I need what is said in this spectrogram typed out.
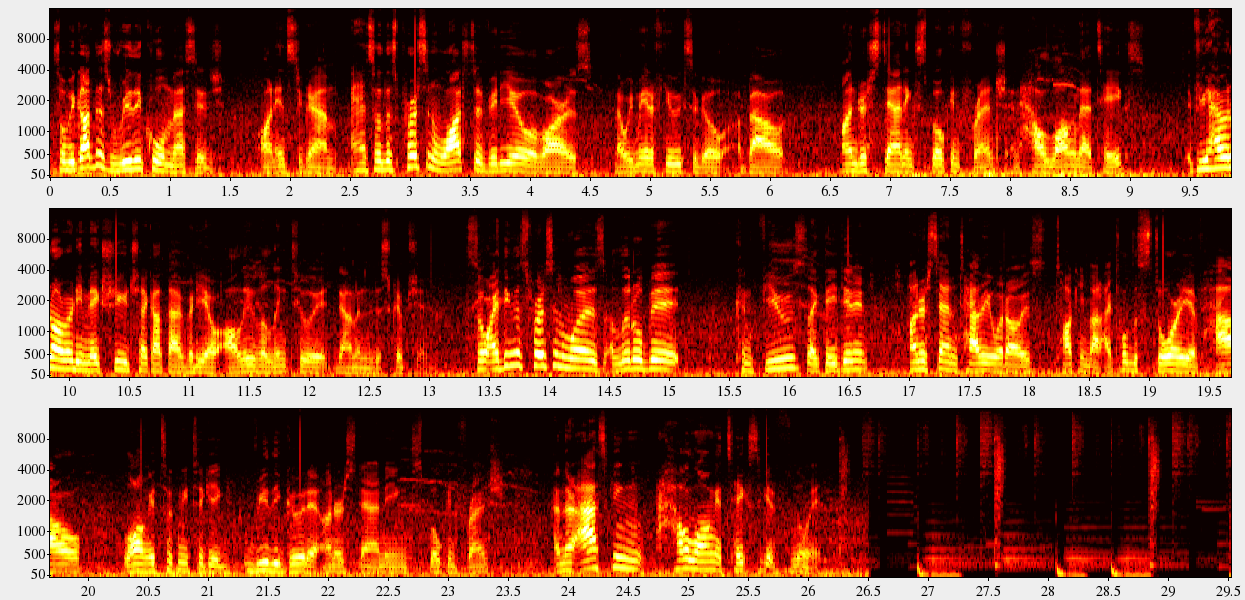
So we got this really cool message on Instagram. And so this person watched a video of ours that we made a few weeks ago about understanding spoken French and how long that takes. If you haven't already, make sure you check out that video. I'll leave a link to it down in the description. So I think this person was a little bit confused, like they didn't understand entirely what I was talking about. I told the story of how long it took me to get really good at understanding spoken French. And they're asking how long it takes to get fluent.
